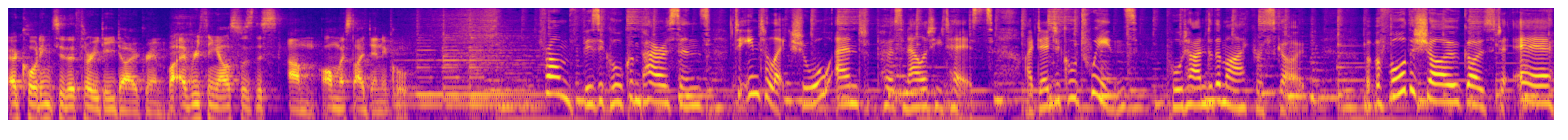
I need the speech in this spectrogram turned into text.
according to the 3D diagram. But everything else was this um, almost identical. From physical comparisons to intellectual and personality tests, identical twins put under the microscope. But before the show goes to air,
